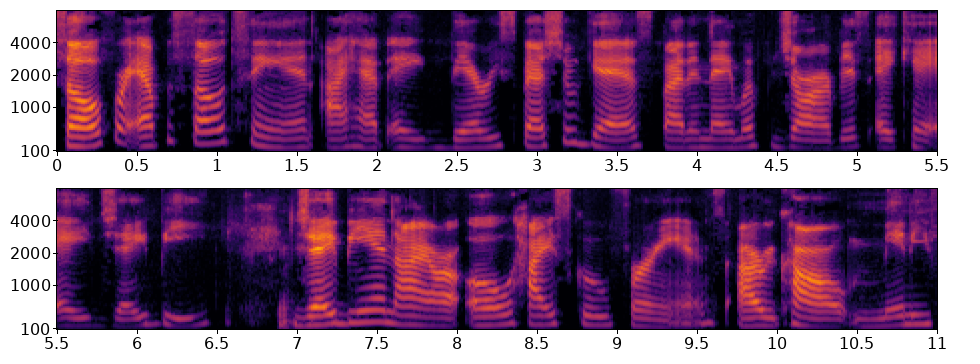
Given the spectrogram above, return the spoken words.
So, for episode 10, I have a very special guest by the name of Jarvis, aka JB. JB and I are old high school friends. I recall many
